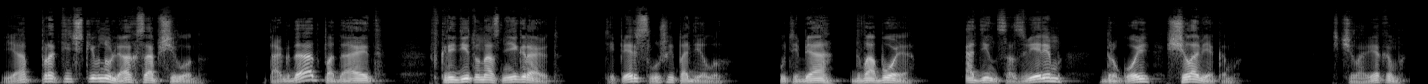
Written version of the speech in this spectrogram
«Я практически в нулях», — сообщил он. «Тогда отпадает. В кредит у нас не играют. Теперь слушай по делу. У тебя два боя. Один со зверем, другой с человеком. С человеком?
